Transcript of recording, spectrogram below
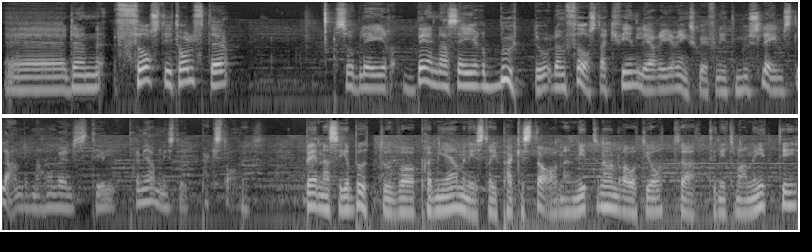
Eh, Den första i tolfte så blir Benazir Bhutto den första kvinnliga regeringschefen i ett muslimskt land när hon väljs till premiärminister i Pakistan. Benazir Bhutto var premiärminister i Pakistan 1988 till 1990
